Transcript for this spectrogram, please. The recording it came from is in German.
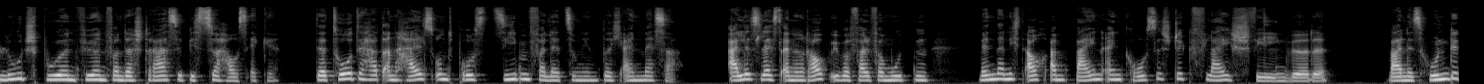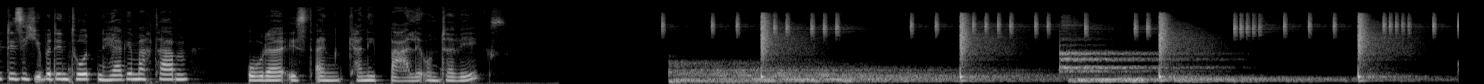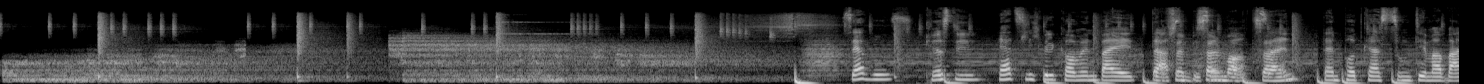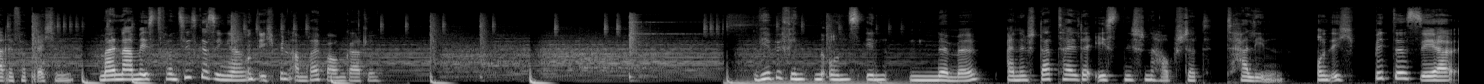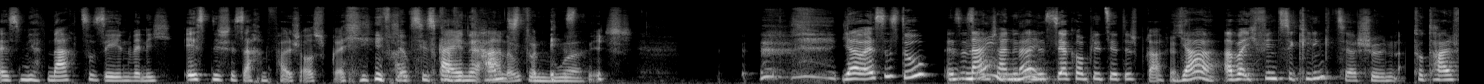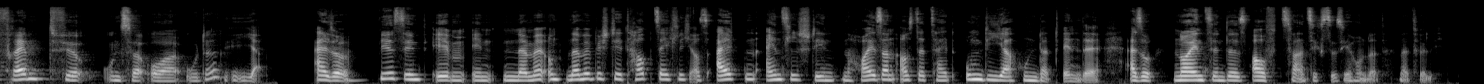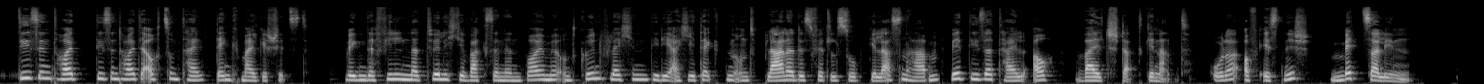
Blutspuren führen von der Straße bis zur Hausecke. Der Tote hat an Hals und Brust sieben Verletzungen durch ein Messer. Alles lässt einen Raubüberfall vermuten, wenn da nicht auch am Bein ein großes Stück Fleisch fehlen würde. Waren es Hunde, die sich über den Toten hergemacht haben? Oder ist ein Kannibale unterwegs? Servus. Christi, Herzlich willkommen bei Darf's ein bisschen Mord sein? Dein Podcast zum Thema wahre Verbrechen. Mein Name ist Franziska Singer. und ich bin Amrei Baumgartl. Wir befinden uns in Nömme, einem Stadtteil der estnischen Hauptstadt Tallinn. Und ich bitte sehr, es mir nachzusehen, wenn ich estnische Sachen falsch ausspreche. Ich habe keine Ahnung von nur? Estnisch. Ja, weißt du? Es ist Nein, anscheinend nein. eine sehr komplizierte Sprache. Ja, aber ich finde, sie klingt sehr schön. Total fremd für unser Ohr, oder? Ja. Also, wir sind eben in Nömme und Nömme besteht hauptsächlich aus alten, einzelstehenden Häusern aus der Zeit um die Jahrhundertwende. Also 19. auf 20. Jahrhundert natürlich. Die sind, heut, die sind heute auch zum Teil denkmalgeschützt. Wegen der vielen natürlich gewachsenen Bäume und Grünflächen, die die Architekten und Planer des Viertels so gelassen haben, wird dieser Teil auch Waldstadt genannt. Oder auf Estnisch Metzalin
